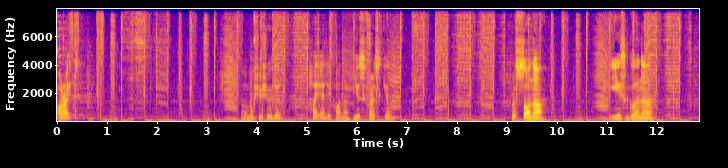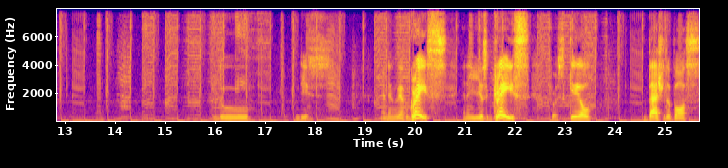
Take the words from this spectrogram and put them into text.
Alright. I'm gonna move Shushu here. Hide at the corner. Use first skill. Persona is gonna do this. And then we have grace. And then you use grace for skill. Bash the boss.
